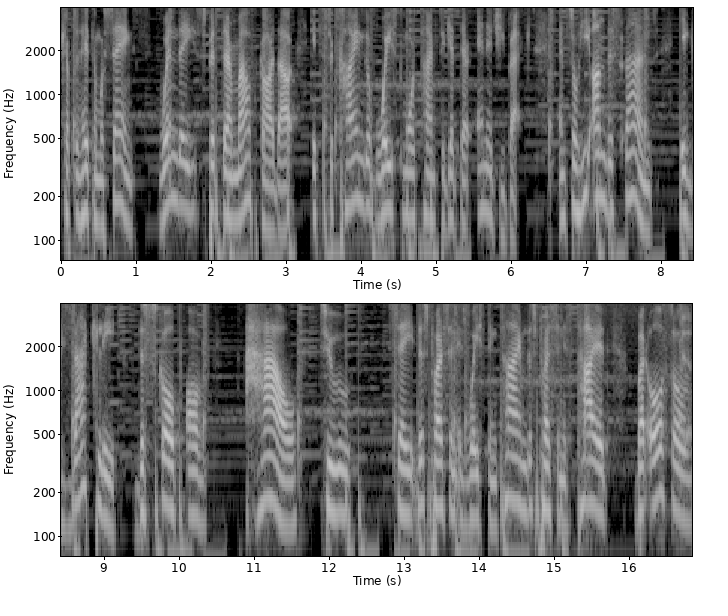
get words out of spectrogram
Captain Haitham was saying, when they spit their mouth guard out, it's to kind of waste more time to get their energy back. And so he understands exactly the scope of how to say this person is wasting time, this person is tired, but also Yeah.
